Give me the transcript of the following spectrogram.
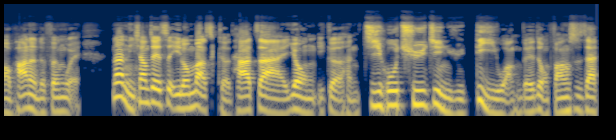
哦，partner 的氛围。那你像这次 Elon Musk，他在用一个很几乎趋近于帝王的这种方式在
